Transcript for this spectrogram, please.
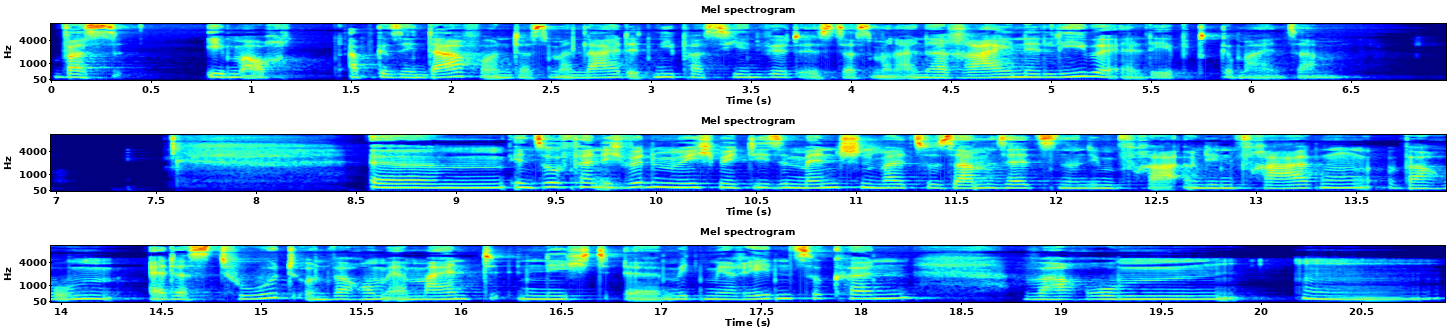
was eben auch abgesehen davon, dass man leidet, nie passieren wird, ist, dass man eine reine Liebe erlebt gemeinsam. Ähm, insofern, ich würde mich mit diesem Menschen mal zusammensetzen und, ihm fra und ihn fragen, warum er das tut und warum er meint, nicht äh, mit mir reden zu können, warum mh, mm,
